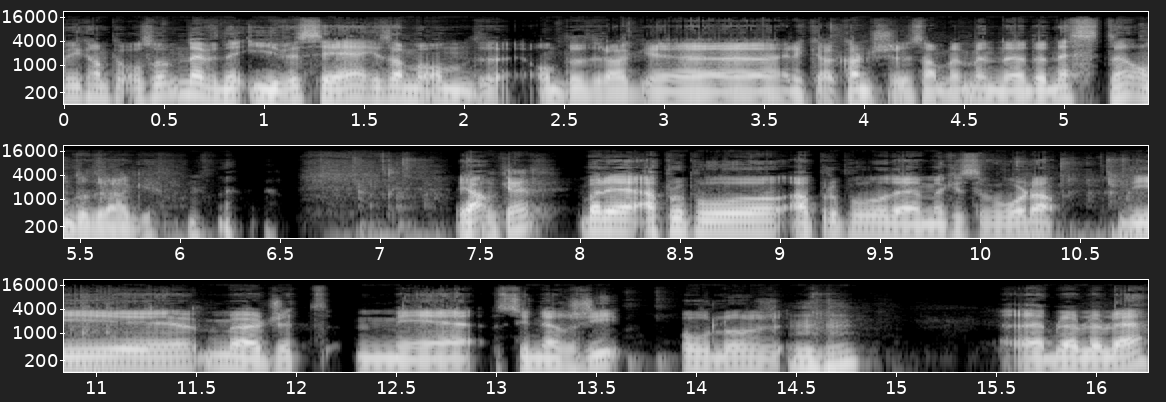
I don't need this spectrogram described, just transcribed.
Vi kan også nevne IWC i samme ånde, åndedrag. eh, Eller ikke kanskje det samme, men det neste åndedrag. Ja. Okay. Bare apropos, apropos det med Christopher Ward, da. De merget med Synergi og Mm Mhm. eh, ble, ble, ble,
